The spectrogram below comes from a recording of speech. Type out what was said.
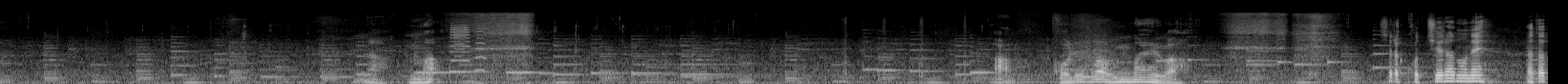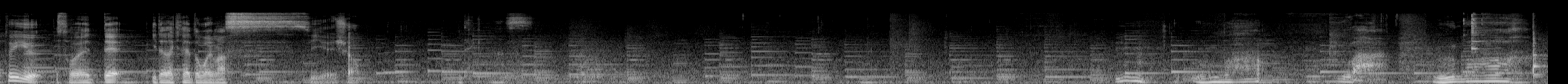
あ、うまっ。あ、これはうまいわ。そしたらこちらのねラタトゥイユ添えていただきたいと思います。よいしょ。いただきます。うんうま。うわうま。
